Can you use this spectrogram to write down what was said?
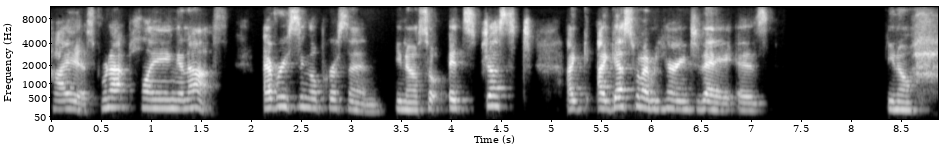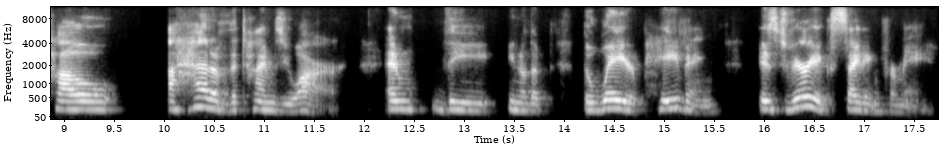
highest. We're not playing enough. Every single person, you know, so it's just I, I guess what I'm hearing today is, you know, how ahead of the times you are and the, you know, the, the way you're paving is very exciting for me.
